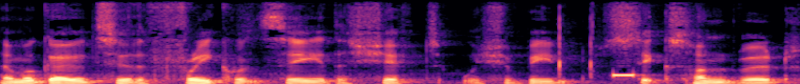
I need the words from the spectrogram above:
Then we'll go to the frequency the shift which should be 600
